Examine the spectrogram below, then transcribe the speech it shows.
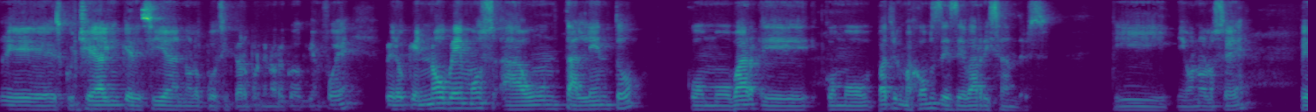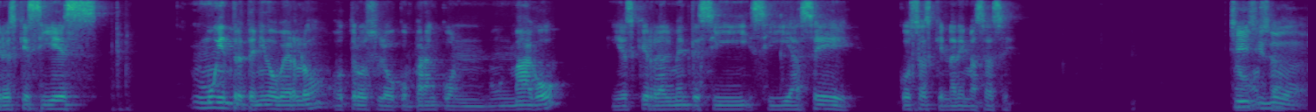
eh, escuché a alguien que decía, no lo puedo citar porque no recuerdo quién fue, pero que no vemos a un talento como, eh, como Patrick Mahomes desde Barry Sanders. Y digo, no lo sé, pero es que sí es muy entretenido verlo. Otros lo comparan con un mago y es que realmente sí, sí hace cosas que nadie más hace. Sí, sin duda.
